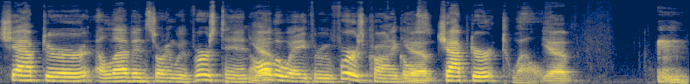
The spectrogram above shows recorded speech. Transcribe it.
chapter eleven, starting with verse ten, all the way through First Chronicles, Yep. chapter twelve. Yep. Why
